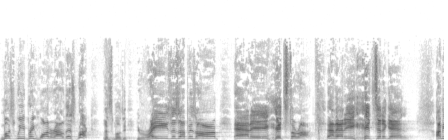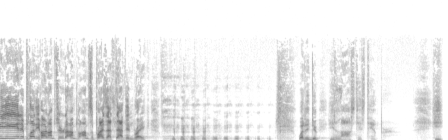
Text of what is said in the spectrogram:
Must we bring water out of this rock? What's Moses? He raises up his arm and he hits the rock, and then he hits it again. I mean, he hit it plenty hard. I'm sure. I'm, I'm surprised that staff didn't break. what did he do? He lost his temper. He,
